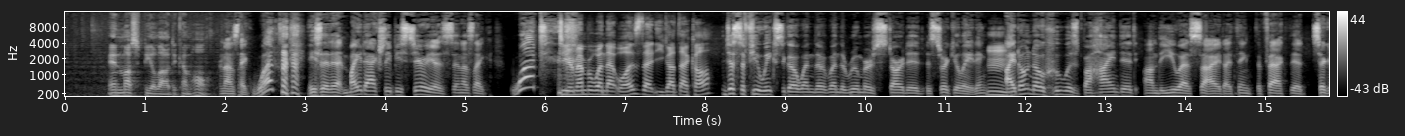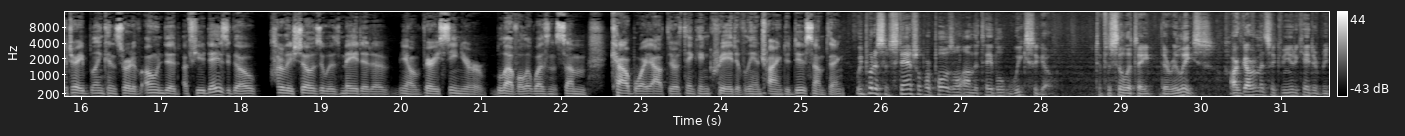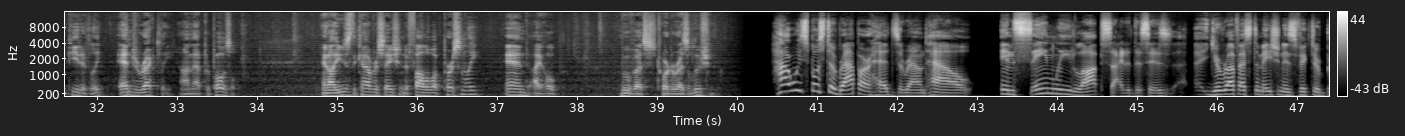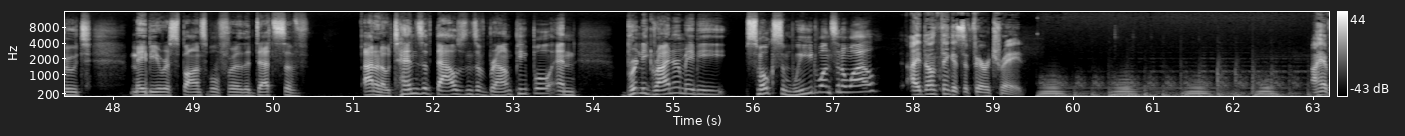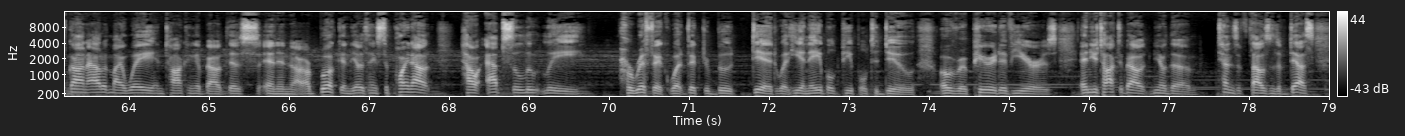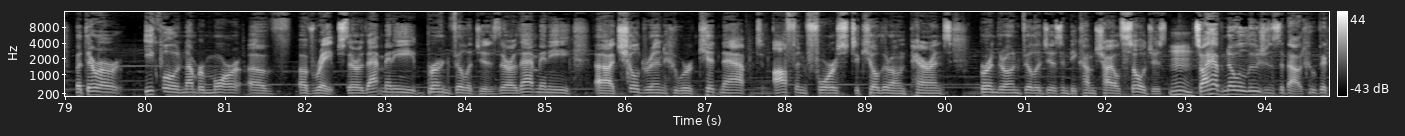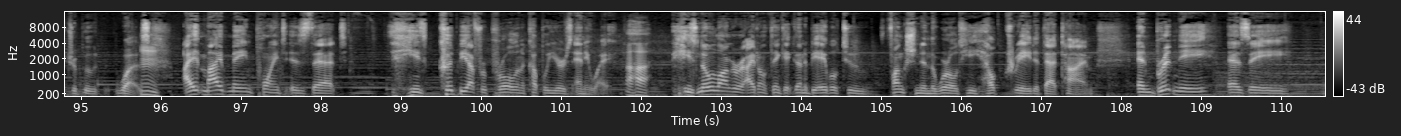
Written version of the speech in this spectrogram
and must be allowed to come home. And I was like, what? he said, it might actually be serious. And I was like, what? Do you remember when that was that you got that call? Just a few weeks ago when the when the rumors started circulating. Mm. I don't know who was behind it on the US side. I think the fact that Secretary Blinken sort of owned it a few days ago clearly shows it was made at a, you know, very senior level. It wasn't some cowboy out there thinking creatively and trying to do something. We put a substantial proposal on the table weeks ago to facilitate their release. Our governments have communicated repeatedly and directly on that proposal. And I'll use the conversation to follow up personally and, I hope, move us toward a resolution. How are we supposed to wrap our heads around how insanely lopsided this is? Uh, your rough estimation is Victor Bout may be responsible for the deaths of, I don't know, tens of thousands of brown people, and Brittney Griner maybe smokes some weed once in a while? I don't think it's a fair trade. I have gone out of my way in talking about this and in our book and the other things to point out how absolutely horrific what Victor Bout did, what he enabled people to do over a period of years. And you talked about, you know, the tens of thousands of deaths, but there are equal number more of, of rapes. There are that many burned villages. There are that many uh, children who were kidnapped, often forced to kill their own parents, burn their own villages, and become child soldiers. Mm. So I have no illusions about who Victor Bout was. Mm. I, my main point is that he could be up for parole in a couple years anyway. Uh-huh. He's no longer, I don't think, going to be able to function in the world he helped create at that time. And Brittney, as a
